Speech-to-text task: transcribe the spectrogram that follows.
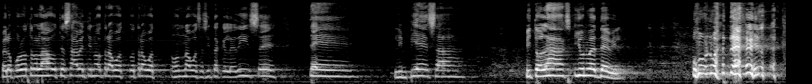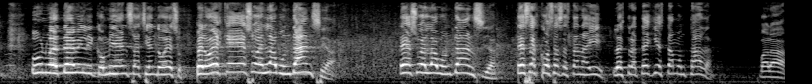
Pero por otro lado, usted sabe, tiene otra, otra una vocecita que le dice, té, limpieza, pitolax, y uno es débil. Uno es débil. Uno es débil y comienza haciendo eso. Pero es que eso es la abundancia. Eso es la abundancia. Esas cosas están ahí. La estrategia está montada para...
